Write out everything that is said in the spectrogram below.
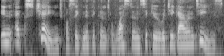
in exchange for significant Western security guarantees.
